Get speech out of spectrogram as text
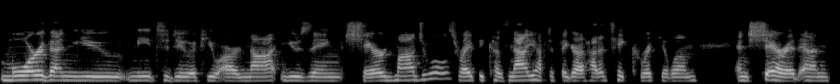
more than you need to do if you are not using shared modules, right? Because now you have to figure out how to take curriculum and share it. And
